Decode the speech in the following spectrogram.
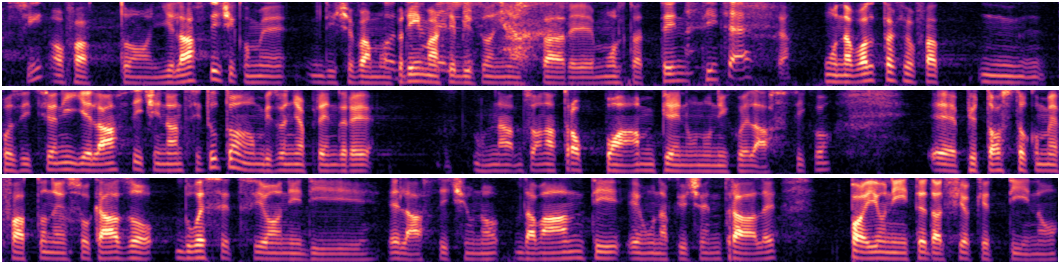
Sì, ho fatto gli elastici come dicevamo Oddio, prima bellissimo. che bisogna stare molto attenti. certo. Una volta che ho fatto mh, posizioni gli elastici, innanzitutto non bisogna prendere una zona troppo ampia in un unico elastico, eh, piuttosto come fatto nel suo caso due sezioni di elastici, uno davanti e una più centrale, poi unite dal fiocchettino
